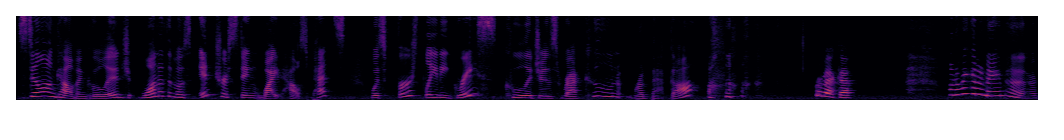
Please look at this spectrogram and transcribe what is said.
Still on Calvin Coolidge, one of the most interesting White House pets was First Lady Grace Coolidge's raccoon, Rebecca. Rebecca. What are we going to name her?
